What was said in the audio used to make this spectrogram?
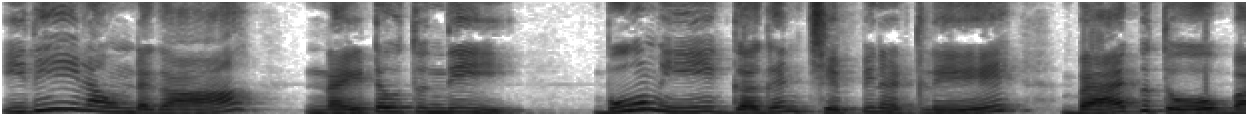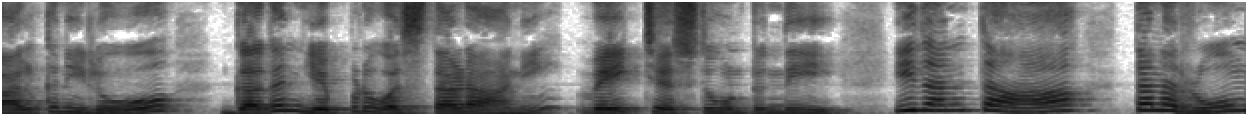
ఇది ఇలా ఉండగా నైట్ అవుతుంది. భూమి గగన్ చెప్పినట్లే బ్యాగ్తో బాల్కనీలో గగన్ ఎప్పుడు వస్తాడా అని వెయిట్ చేస్తూ ఉంటుంది. ఇదంతా తన రూమ్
